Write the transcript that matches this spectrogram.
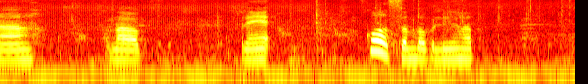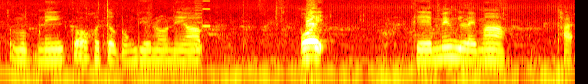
นะสำหรับอันนี้ ก็สำหรับวันนี้นะครับสำหรับวันนี้ก็ขอจบลงเพียงเท่านี้ครับ โอ้ยเกมไม่มีอะไรมาก ถ่าย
